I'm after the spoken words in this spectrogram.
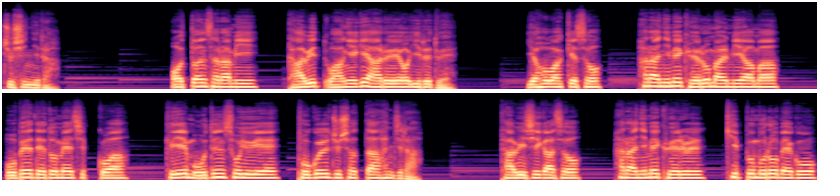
주시니라. 어떤 사람이 다윗 왕에게 아뢰어 이르되 여호와께서 하나님의 궤로 말미암아 오베데돔의 집과 그의 모든 소유에 복을 주셨다 한지라. 다윗이 가서 하나님의 궤를 기쁨으로 메고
